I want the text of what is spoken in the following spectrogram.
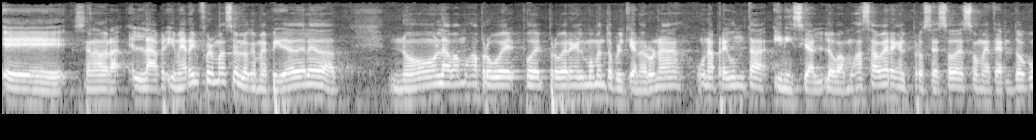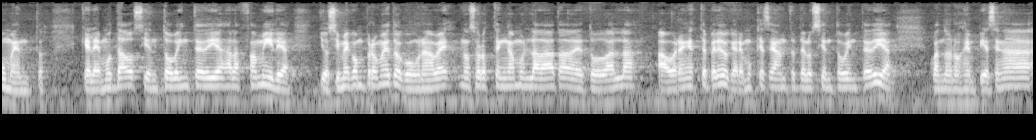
eh, senadora, la primera información, lo que me pide de la edad, no la vamos a proveer- poder proveer en el momento porque no era una, una pregunta inicial, lo vamos a saber en el proceso de someter documentos, que le hemos dado 120 días a las familias. Yo sí me comprometo con una vez nosotros tengamos la data de todas las, ahora en este periodo, queremos que sea antes de los 120 días, cuando nos empiecen a,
